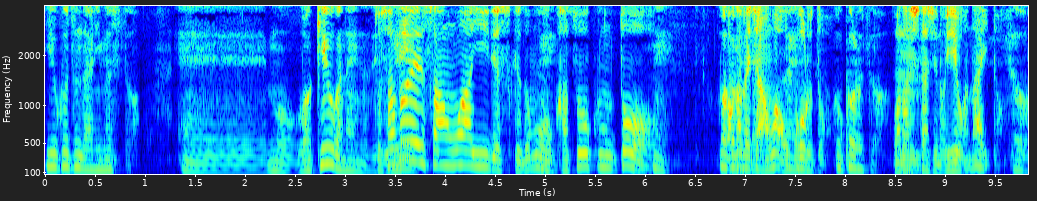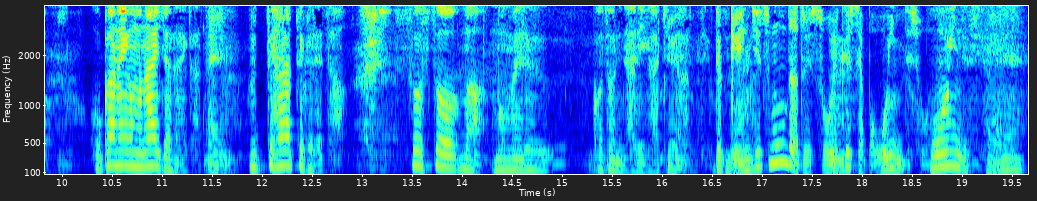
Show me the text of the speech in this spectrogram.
いうことになりますと、えーもう分けようがないので。サザエさんはいいですけども、カツオ君とねワカメちゃんは怒ると。怒ると。私たちの家はないと。そう。お金もないじゃないかと。え売って払ってくれと。そうすると、まあ、揉めることになりがちだっていう。で、現実問題としてそういうケースやっぱ多いんでしょうね。多いんですよね。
